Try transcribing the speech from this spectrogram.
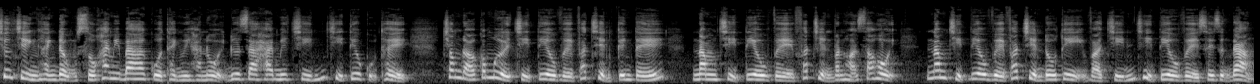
Chương trình hành động số 23 của Thành ủy Hà Nội đưa ra 29 chỉ tiêu cụ thể, trong đó có 10 chỉ tiêu về phát triển kinh tế, 5 chỉ tiêu về phát triển văn hóa xã hội, 5 chỉ tiêu về phát triển đô thị và 9 chỉ tiêu về xây dựng Đảng.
